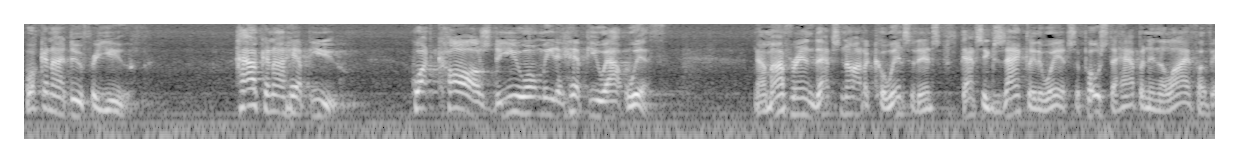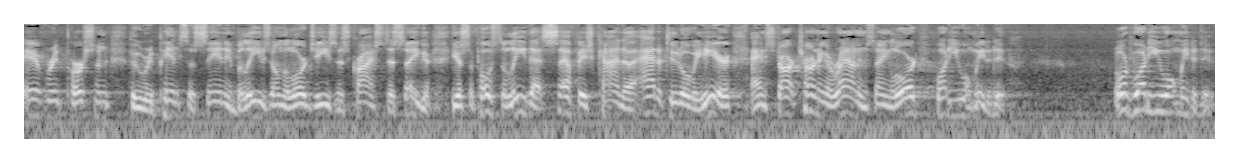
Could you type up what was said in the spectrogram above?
What can I do for you? How can I help you? What cause do you want me to help you out with? Now, my friend, that's not a coincidence. That's exactly the way it's supposed to happen in the life of every person who repents of sin and believes on the Lord Jesus Christ as Savior. You're supposed to leave that selfish kind of attitude over here and start turning around and saying, Lord, what do you want me to do? Lord, what do you want me to do?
